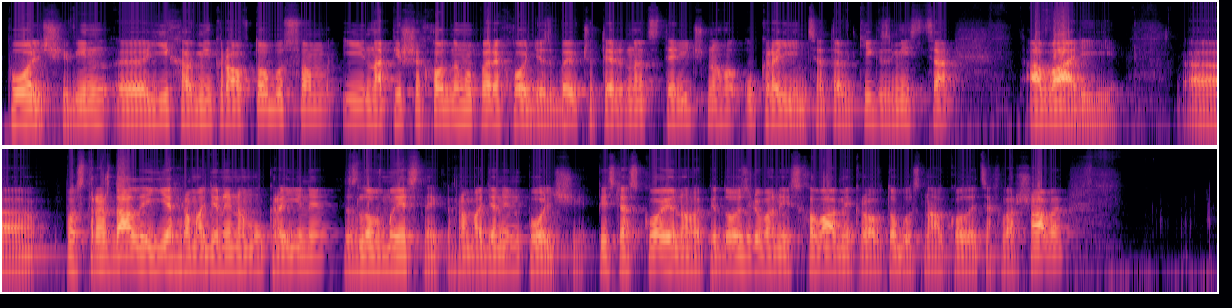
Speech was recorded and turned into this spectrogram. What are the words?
Польщі. Він їхав мікроавтобусом і на пішохідному переході збив 14-річного українця та втік з місця аварії. Е, Постраждалий є громадянином України, зловмисник, громадянин Польщі. Після скоєного підозрюваний сховав мікроавтобус на околицях Варшави.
